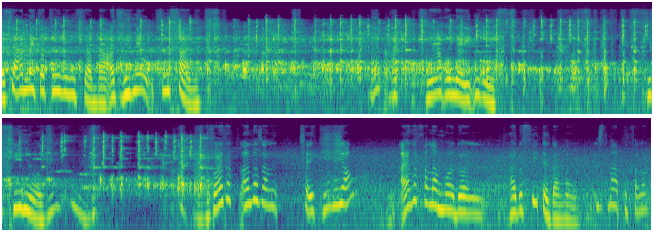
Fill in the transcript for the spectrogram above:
At saan may katulong siya ba? At di niya utusan. At hindi ako naiinis. Sino? Ano ka? Ano sa sa ikiya? Ano lang mo doon? Ano sita naman? Is mapo pa lang.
